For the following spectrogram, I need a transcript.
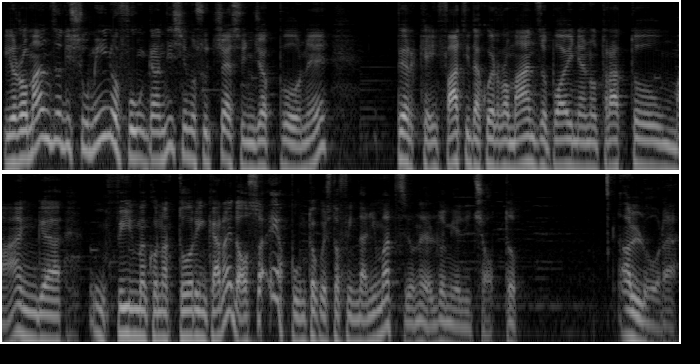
Il romanzo di Sumino fu un grandissimo successo in Giappone perché infatti da quel romanzo poi ne hanno tratto un manga, un film con attori in carne ed ossa e appunto questo film d'animazione del 2018. Allora,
